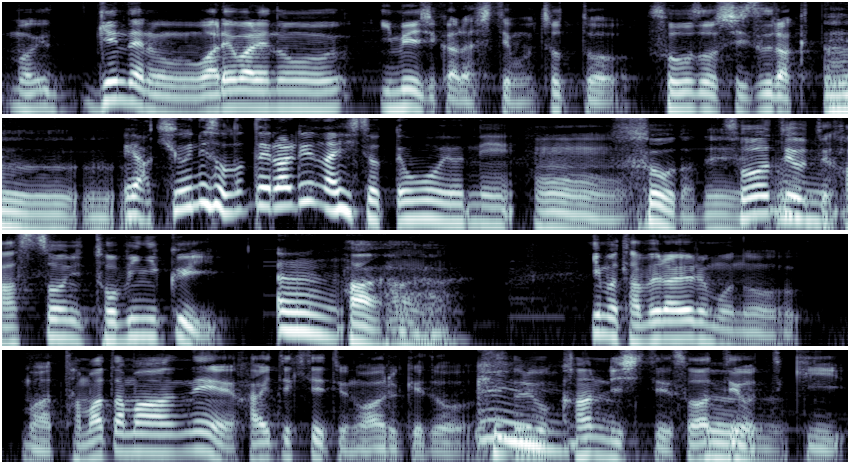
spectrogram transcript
まあ、現代の我々のイメージからしてもちょっと想像しづらくて、うんうんうんいや急に育てられない人って思うよね。うん。そうだね。育てようって発想に飛びにくい、うん。はいはいは今食べられるものを、まあ、たまたまね生えてきてっていうのはあるけど、ん。それを管理して育てようって気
